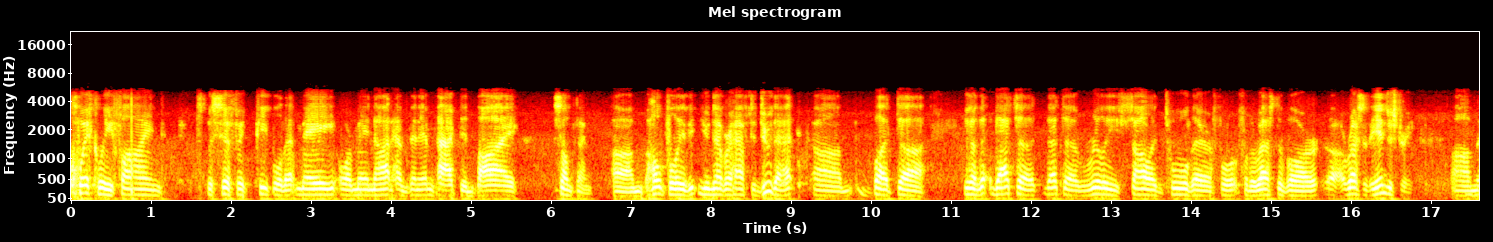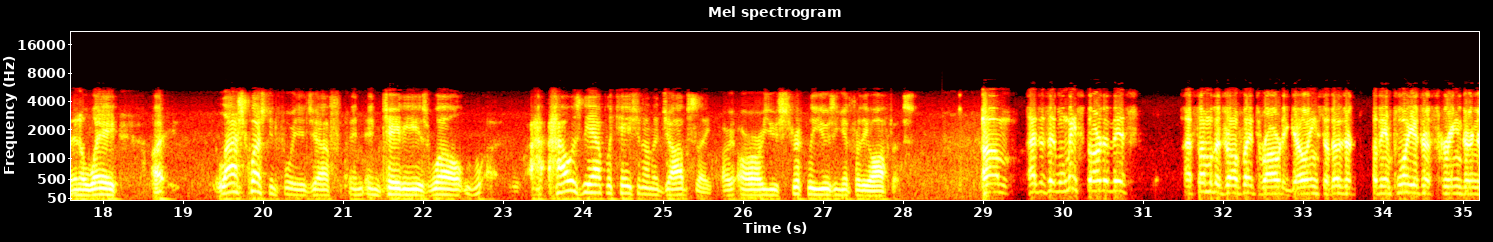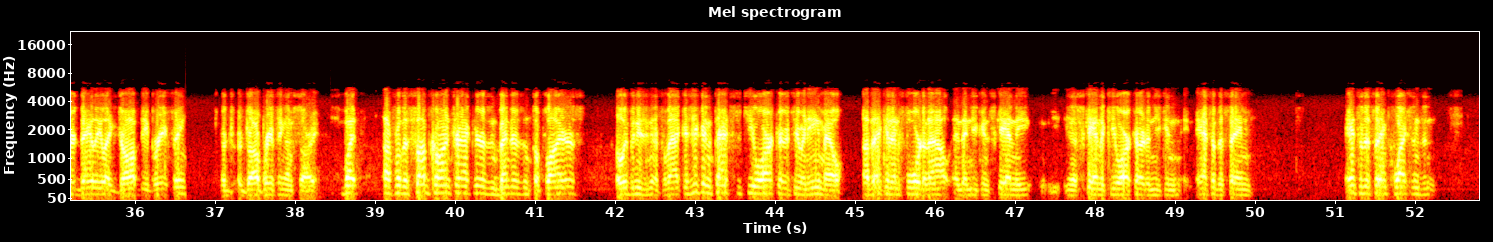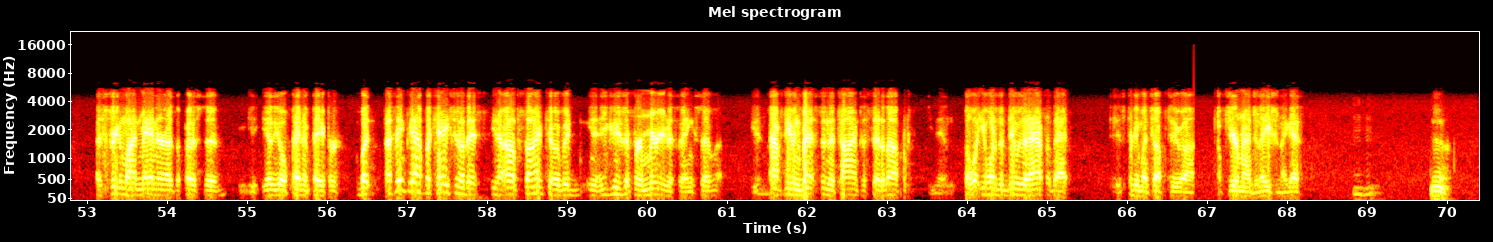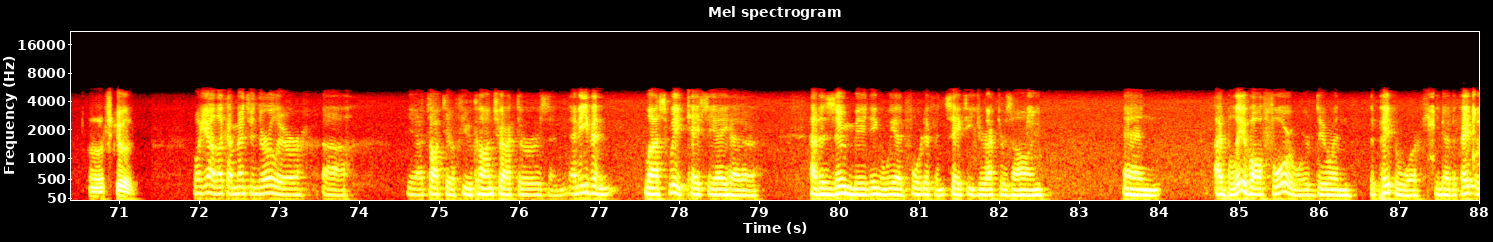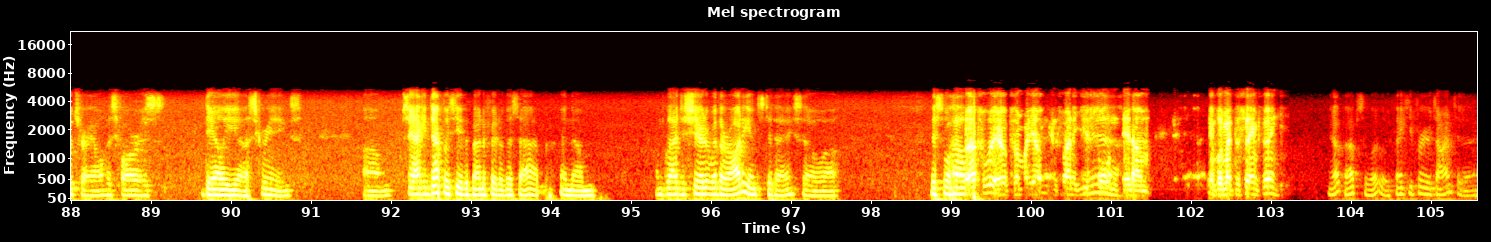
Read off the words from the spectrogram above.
quickly find specific people that may or may not have been impacted by something. Um, hopefully, you never have to do that, um, but uh, you know that's a that's a really solid tool there for, for the rest of our uh, rest of the industry. Um, in a way, uh, last question for you, Jeff and, and Katie as well. How is the application on the job site, or, or are you strictly using it for the office? Um, as I said, when we started this, uh, some of the job sites were already going, so those are the employees are screened during their daily like job debriefing or, job briefing. I'm sorry, but uh, for the subcontractors and vendors and suppliers. Uh, we've been using it for that because you can attach the QR code to an email uh, that can then forward it out, and then you can scan the you know scan the QR code and you can answer the same answer the same questions in a streamlined manner as opposed to you know the old pen and paper. But I think the application of this, you know, outside COVID, you know, you can use it for a myriad of things. So after you invest in the time to set it up, you know, what you wanted to do with it after that is pretty much up to uh, up to your imagination, I guess. Mm-hmm. Yeah, that's good. Well, yeah, like I mentioned earlier, uh, you know, I talked to a few contractors, and, and even last week, KCA had a had a Zoom meeting, and we had four different safety directors on, and I believe all four were doing the paperwork, you know, the paper trail as far as daily uh, screenings. Um, so yeah, I can definitely see the benefit of this app, and um, I'm glad you shared it with our audience today. So uh, this will help. Absolutely. I hope somebody else can find it useful. Yeah. And um, implement the same thing. Yep, absolutely. Thank you for your time today.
